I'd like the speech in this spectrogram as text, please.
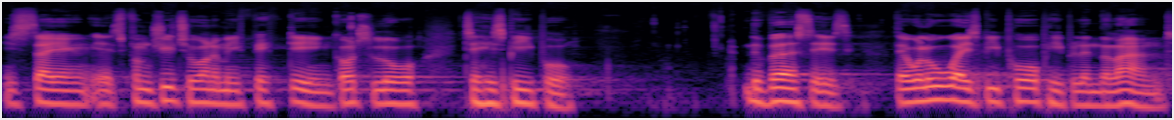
He's saying it's from Deuteronomy 15, God's law to his people. The verse is, There will always be poor people in the land.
